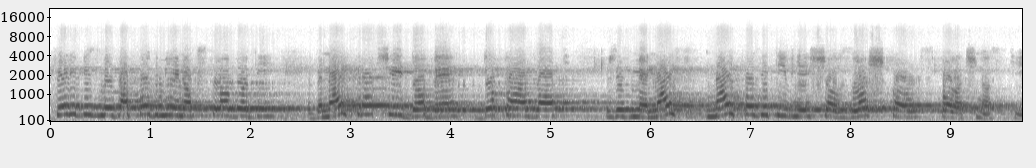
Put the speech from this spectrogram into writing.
Chceli by sme za podmienok slobody v najkračšej dobe dokázať, že sme naj, najpozitívnejšou zložkou spoločnosti.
